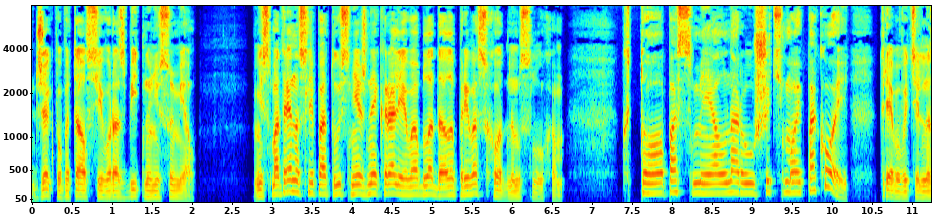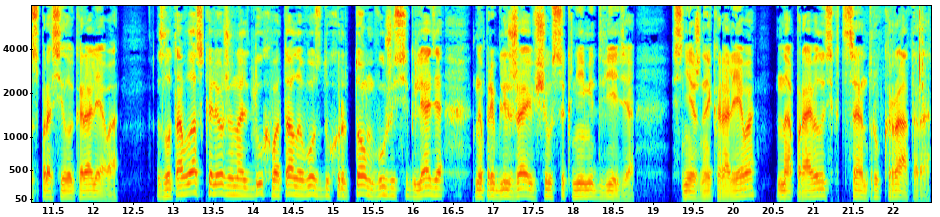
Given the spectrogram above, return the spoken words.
Джек попытался его разбить, но не сумел. Несмотря на слепоту, Снежная Королева обладала превосходным слухом. «Кто посмел нарушить мой покой?» — требовательно спросила королева. Златовласка, лежа на льду, хватала воздух ртом, в ужасе глядя на приближающегося к ней медведя. Снежная королева направилась к центру кратера.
